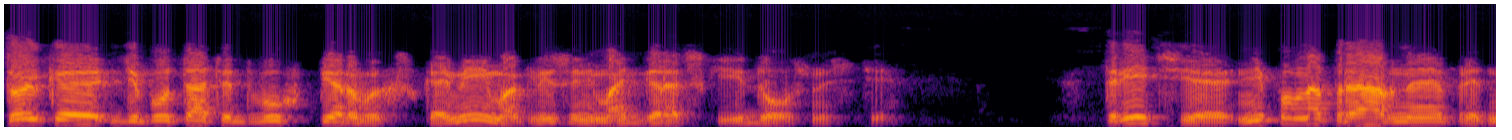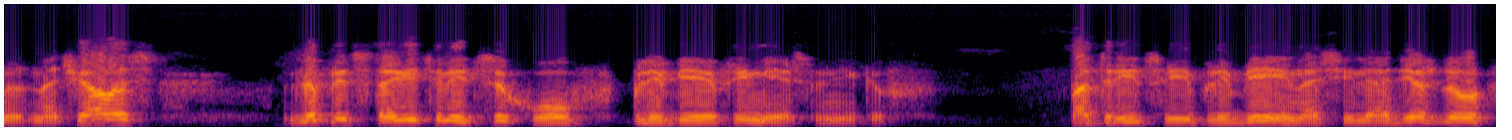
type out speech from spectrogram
Только депутаты двух первых скамей могли занимать городские должности. Третья, неполноправная, предназначалась для представителей цехов, плебеев-ремесленников. Патриции и плебеи носили одежду,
